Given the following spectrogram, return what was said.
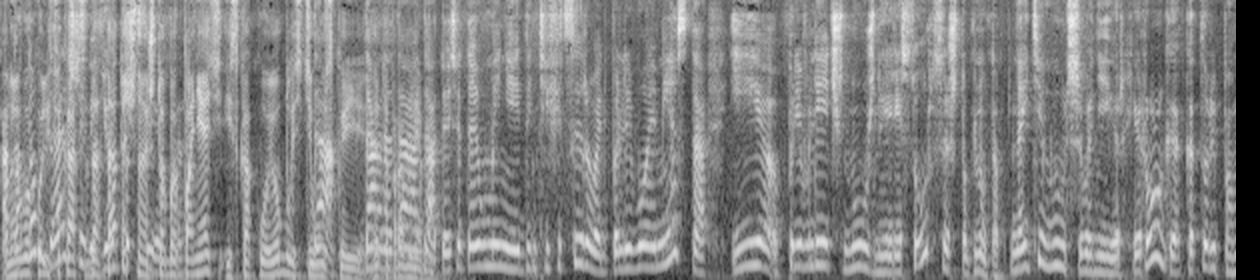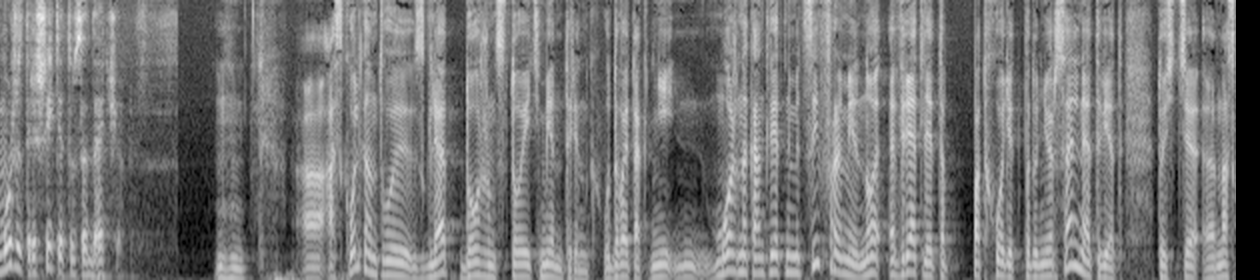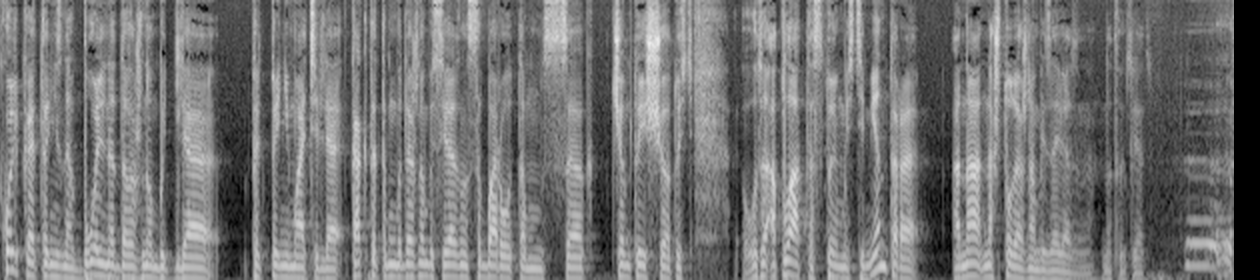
А Но его квалификация достаточно, чтобы понять, из какой области да, узкой да, эта да, проблема. Да, да, то есть это умение идентифицировать болевое место и привлечь нужные ресурсы, чтобы ну, там, найти лучшего нейрохирурга, который поможет решить эту задачу. Угу. А, а сколько, на твой взгляд, должен стоить менторинг? Вот давай так, не, можно конкретными цифрами, но вряд ли это подходит под универсальный ответ. То есть э, насколько это, не знаю, больно должно быть для предпринимателя, как-то это должно быть связано с оборотом, с чем-то еще. То есть вот оплата стоимости ментора, она на что должна быть завязана, на твой взгляд?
